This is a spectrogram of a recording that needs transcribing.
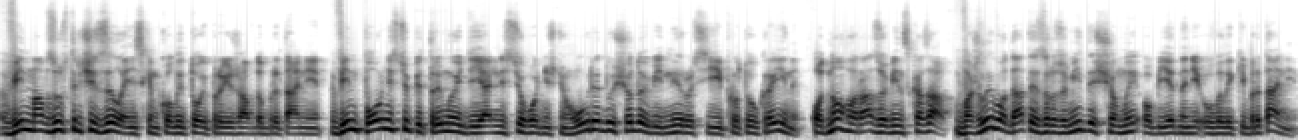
Він мав зустрічі з Зеленським, коли той приїжджав до Британії. Він повністю підтримує діяльність сьогоднішнього уряду щодо війни Росії проти України. Одного разу він сказав: важливо дати зрозуміти, що ми об'єднані у Великій Британії.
